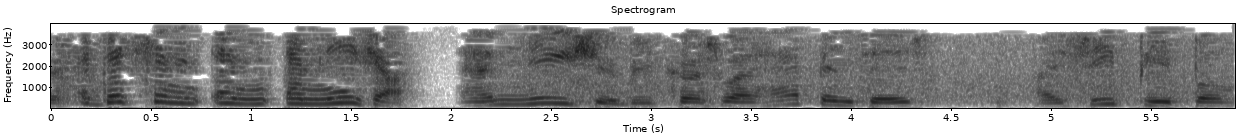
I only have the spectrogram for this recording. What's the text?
a, addiction and amnesia. Amnesia, because what happens is I see people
